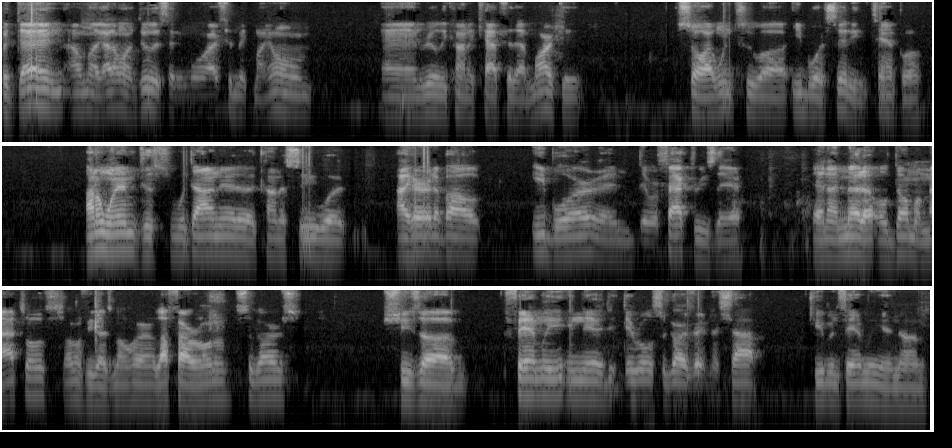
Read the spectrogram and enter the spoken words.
But then I'm like, I don't want to do this anymore. I should make my own and really kind of capture that market. So I went to uh, Ybor City, Tampa, on a whim. Just went down there to kind of see what I heard about Ybor, and there were factories there. And I met a Odelma Matos. I don't know if you guys know her. La Farona Cigars. She's a family in there. They roll cigars right in the shop, Cuban family. And um,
